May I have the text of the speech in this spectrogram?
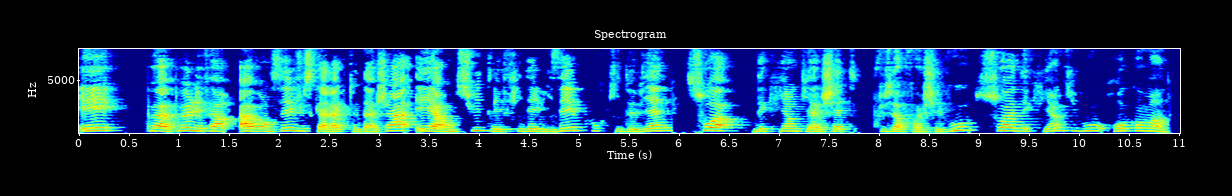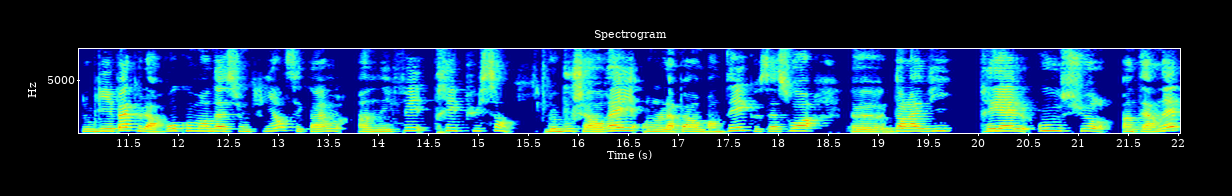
et peu à peu les faire avancer jusqu'à l'acte d'achat et à ensuite les fidéliser pour qu'ils deviennent soit des clients qui achètent plusieurs fois chez vous, soit des clients qui vous recommandent. N'oubliez pas que la recommandation client, c'est quand même un effet très puissant. Le bouche à oreille, on ne l'a pas inventé, que ça soit euh, dans la vie réelle ou sur Internet,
